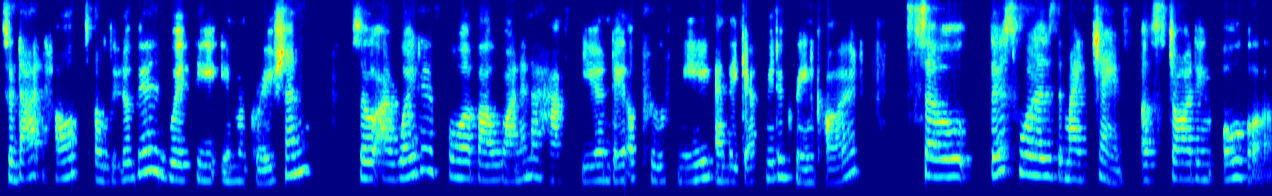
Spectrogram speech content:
So that helped a little bit with the immigration. So I waited for about one and a half year and they approved me and they gave me the green card. So this was my chance of starting over.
